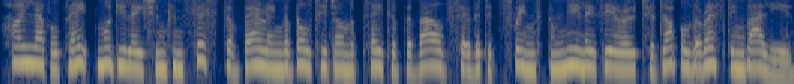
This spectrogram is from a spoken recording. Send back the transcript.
High-level plate modulation consists of varying the voltage on the plate of the valve so that it swings from nearly zero to double the resting value.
